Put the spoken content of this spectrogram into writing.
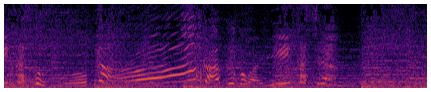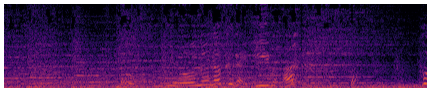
いかしらはあ覚悟はいいかしら。れおののくがいいわ。ほ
